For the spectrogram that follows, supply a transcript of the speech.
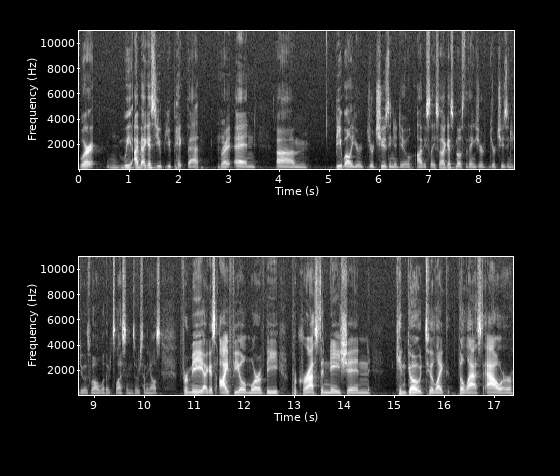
where we, I, I guess you you picked that, right? And um, Beatwell, you're you're choosing to do, obviously. So I guess most of the things you're you're choosing to do as well, whether it's lessons or something else. For me, I guess I feel more of the procrastination can go to like the last hour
